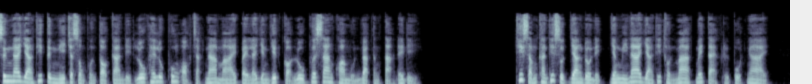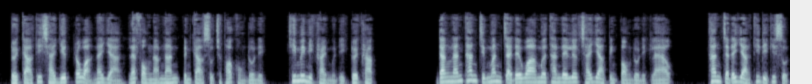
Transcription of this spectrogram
ซึ่งหน้ายางที่ตึงนี้จะส่งผลต่อการดีดลูกให้ลูกพุ่งออกจากหน้าไม้ไปและยังยึดเกาะลูกเพื่อสร้างความหมุนแบบต่างๆ ได้ดี ที่สำคัญที่สุดยางโดนิกยังมีหน้ายางที่ทนมากไม่แตกหรือปูดง่าย โดยกาวที่ใช้ยึดระหว่างหน้ายางและฟองน้ำนั้นเป็นกาวสูตรเฉพาะของโดนิกที่ไม่มีใครเหมือนอีกด้วยครับ ดังนั้นท่านจึงมั่นใจได้ว่าเมื่อท่านได้เลือกใช้ยางปิงปองโดนิกแล้ว ท่านจะได้ยางที่ดีที่สุด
